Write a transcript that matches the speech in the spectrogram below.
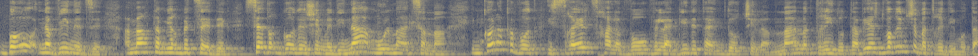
בואו נבין את זה. אמר תמיר בצדק, סדר גודל של מדינה מול מעצמה. עם כל הכבוד, ישראל צריכה לבוא ולהגיד את העמדות שלה, מה מטריד אותה, ויש דברים שמטרידים אותה,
